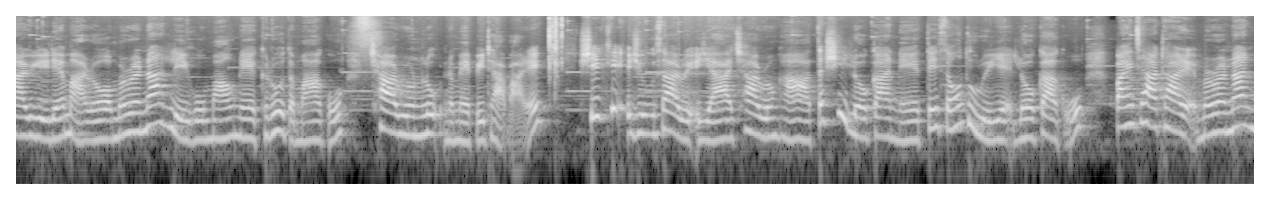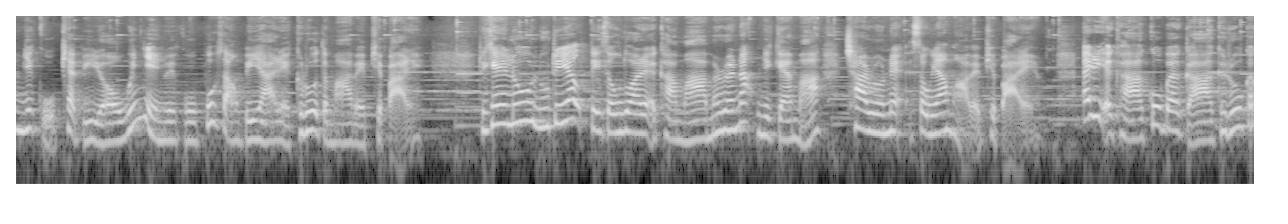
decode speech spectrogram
နာရီထဲမှာတော့မရဏလှေကိုမောင်းတဲ့ဂရုသမားကိုချာရွန်လို့နာမည်ပေးထားပါတယ်။ ရှေးခေတ်အယူအဆတွေအရာချရွန်ဟာတက်ရှိလောကနဲ့တည်ဆုံးသူတွေရဲ့လောကကိုပိုင်းခြားထားတဲ့မရဏမြစ်ကိုဖြတ်ပြီးတော့ဝိညာဉ်တွေကိုပို့ဆောင်ပေးရတဲ့ဂရုသမားပဲဖြစ်ပါတယ်။တကယ်လို့လူတယောက်တည်ဆုံးသွားတဲ့အခါမှာမရဏမြစ်ကမ်းမှာချရွန်နဲ့စုံရမှာပဲဖြစ်ပါတယ်။အဲ့ဒီအခါကိုဘက်ကဂရုက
